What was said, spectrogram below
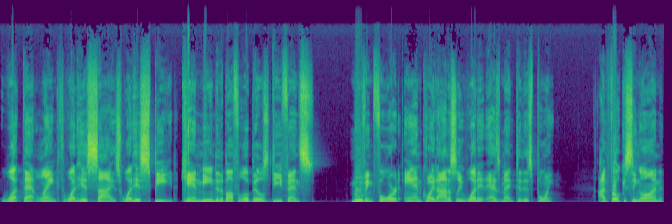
what that length, what his size, what his speed can mean to the Buffalo Bills defense moving forward, and quite honestly, what it has meant to this point. I'm focusing on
